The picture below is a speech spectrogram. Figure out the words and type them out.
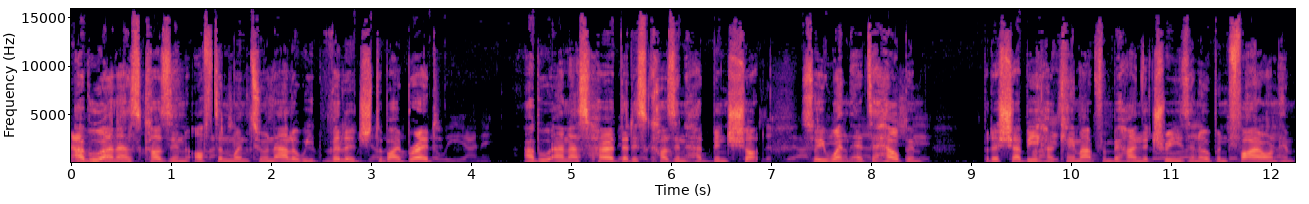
Abu Anas' cousin often went to an Alawite village to buy bread. Abu Anas heard that his cousin had been shot, so he went there to help him. But a Shabiha came out from behind the trees and opened fire on him.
